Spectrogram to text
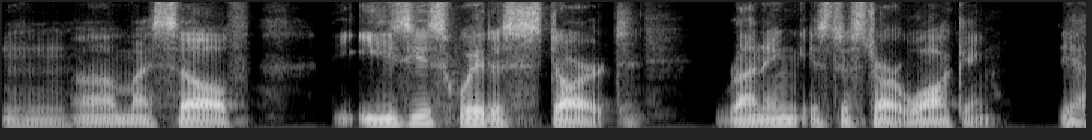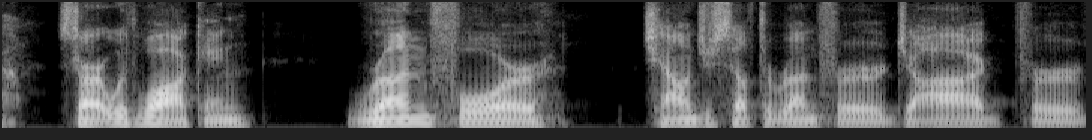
Mhm. uh, myself, the easiest way to start running is to start walking. Yeah. Start with walking, run for, challenge yourself to run for jog for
